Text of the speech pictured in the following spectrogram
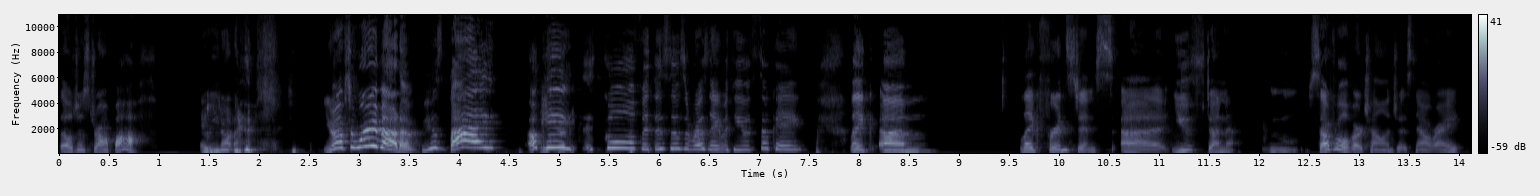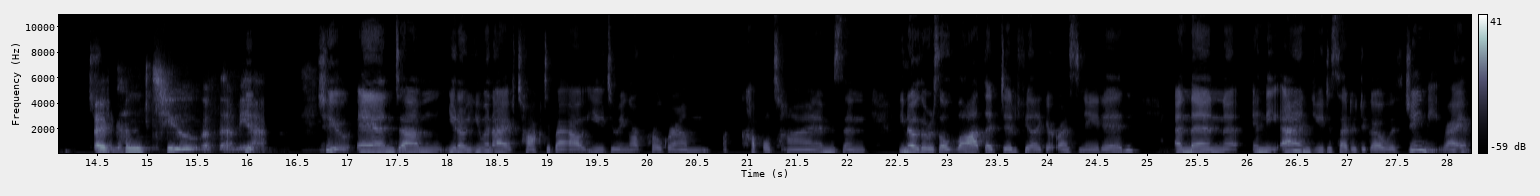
they'll just drop off. And you don't you don't have to worry about them. You just bye. Okay, yeah. it's cool, but this doesn't resonate with you. It's okay. Like um like for instance, uh, you've done several of our challenges now, right? I've done two of them, yeah. Two, and um, you know, you and I have talked about you doing our program a couple times, and you know, there was a lot that did feel like it resonated, and then in the end, you decided to go with Jamie, right?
